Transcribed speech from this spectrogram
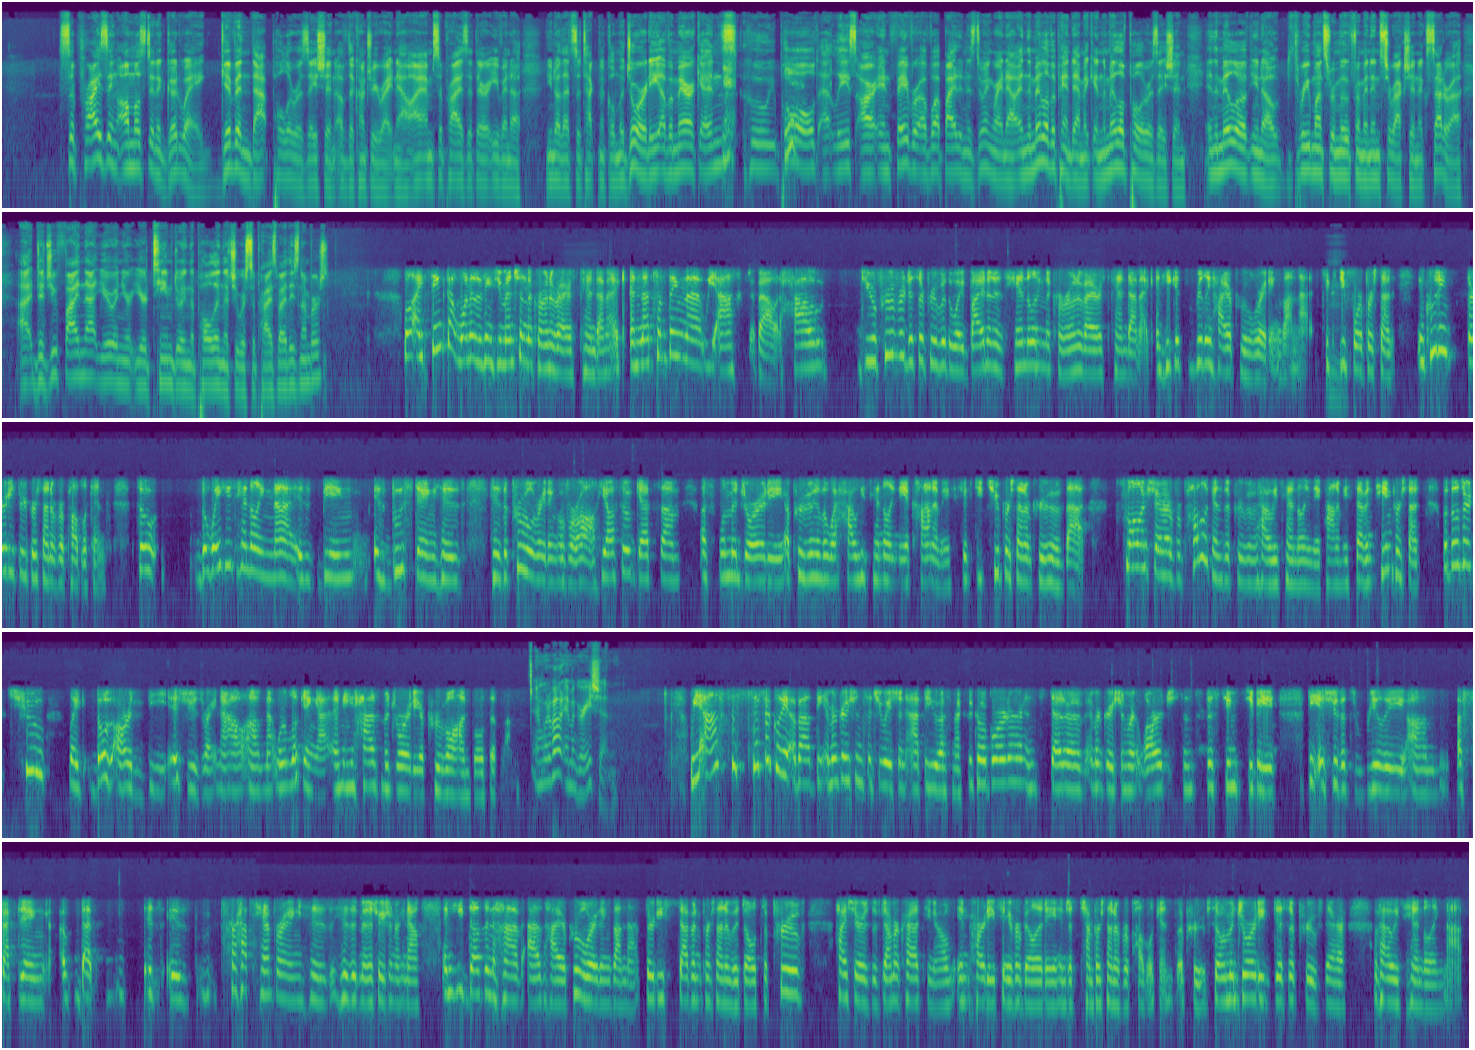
surprising almost in a good way given that polarization of the country right now. I, am surprised that there are even a you know that's a technical majority of americans who polled at least are in favor of what biden is doing right now. In the middle of a pandemic in the middle of polarization in the middle of you know three months removed from an insurrection etc uh, did you find that you and your, your team doing the polling that you were surprised by these numbers well, I think that one of the things you mentioned the coronavirus pandemic, and that's something that we asked about. How do you approve or disapprove of the way Biden is handling the coronavirus pandemic? And he gets really high approval ratings on that 64%, including 33% of Republicans. So the way he's handling that is being is boosting his his approval rating overall. He also gets um, a slim majority approving of the way how he's handling the economy. Fifty two percent approve of that. Smaller share of Republicans approve of how he's handling the economy, seventeen percent. But those are two like those are the issues right now um, that we're looking at, and he has majority approval on both of them. And what about immigration? We asked specifically about the immigration situation at the U.S. Mexico border instead of immigration writ large, since this seems to be the issue that's really um, affecting uh, that is is perhaps hampering his his administration right now, and he doesn't have as high approval ratings on that. Thirty seven percent of adults approve, high shares of Democrats, you know, in party favorability, and just 10% of Republicans approve. So a majority disapprove there of how he's handling that.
